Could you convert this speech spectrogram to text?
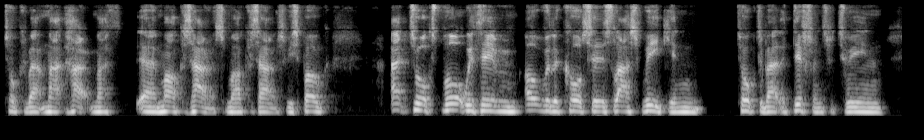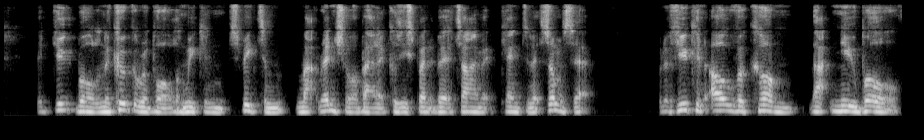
talked about Matt, Matt uh, Marcus Harris. Marcus Harris. We spoke at Talk Sport with him over the course of this last week and talked about the difference between the Duke ball and the Kookaburra ball. And we can speak to Matt Renshaw about it because he spent a bit of time at Taunton at Somerset. But if you can overcome that new ball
